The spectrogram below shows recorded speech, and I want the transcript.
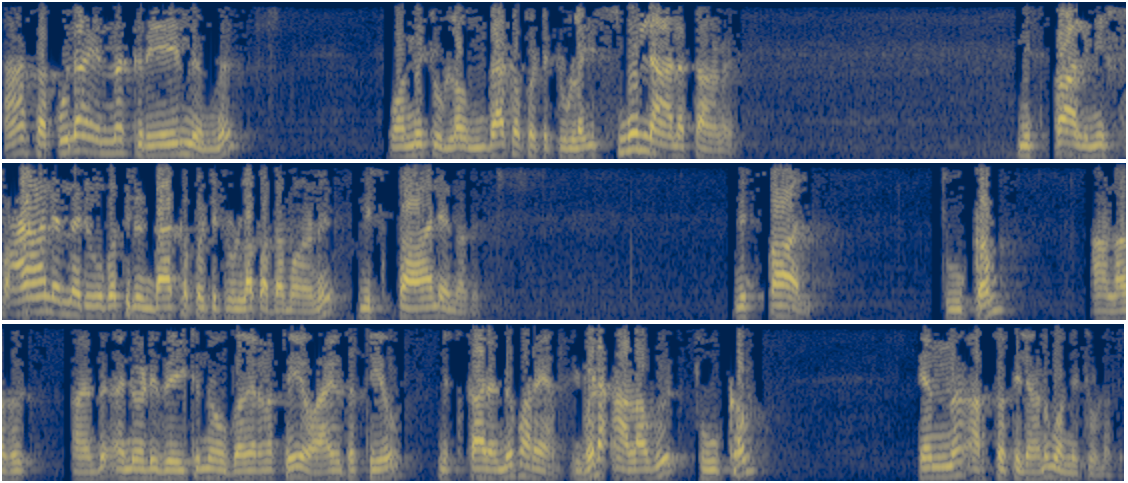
ആ സക്കുല എന്ന ക്രിയയിൽ നിന്ന് വന്നിട്ടുള്ള ഉണ്ടാക്കപ്പെട്ടിട്ടുള്ള ഇസ്മുല്ലാലത്താണ് മിസ്കാൽ മിഫാൽ എന്ന രൂപത്തിൽ ഉണ്ടാക്കപ്പെട്ടിട്ടുള്ള പദമാണ് മിസ്കാൽ എന്നത്. മിസ്കാൽ തൂക്കം അളവ് അത് അതിനോട് ഉപയോഗിക്കുന്ന ഉപകരണത്തെയോ ആയുധത്തെയോ മിസ്കാൽ എന്ന് പറയാം. ഇവിടെ അളവ് തൂക്കം എന്ന അർത്ഥത്തിലാണ് വന്നിട്ടുള്ളത്.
